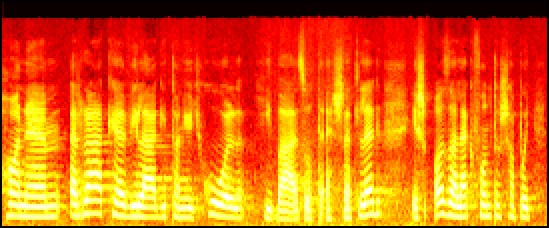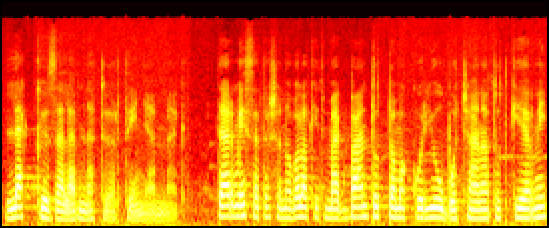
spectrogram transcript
hanem rá kell világítani, hogy hol hibázott esetleg, és az a legfontosabb, hogy legközelebb ne történjen meg. Természetesen, ha valakit megbántottam, akkor jó bocsánatot kérni,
